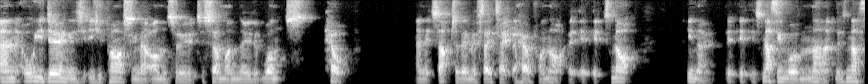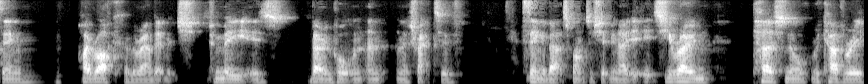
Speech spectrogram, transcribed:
and all you're doing is, is you're passing that on to, to someone new that wants help. And it's up to them if they take the help or not. It, it's not you know, it, it's nothing more than that. There's nothing hierarchical around it, which for me is very important and an attractive thing about sponsorship. You know, it, it's your own personal recovery.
